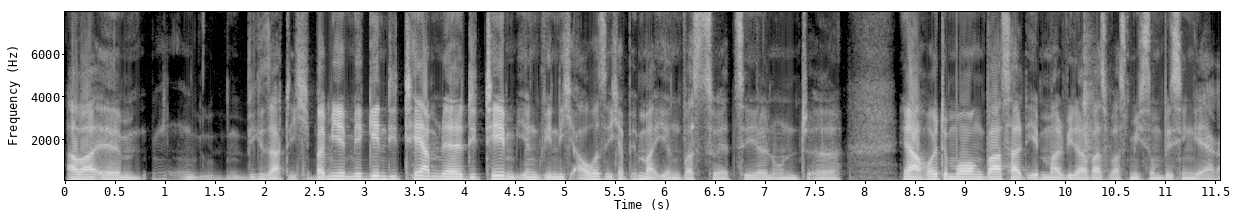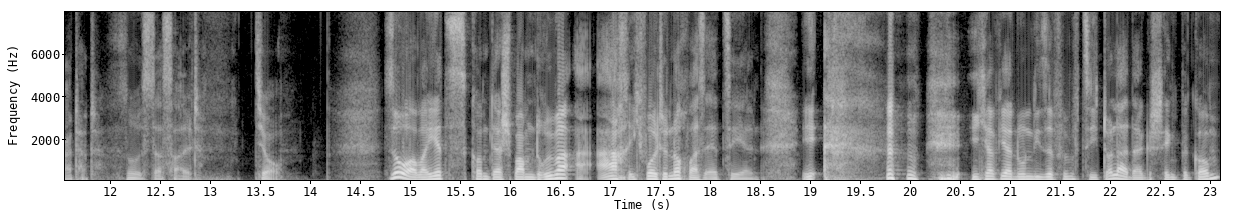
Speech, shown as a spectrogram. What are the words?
aber ähm, wie gesagt, ich, bei mir, mir gehen die, Term, äh, die Themen irgendwie nicht aus. Ich habe immer irgendwas zu erzählen und äh, ja, heute Morgen war es halt eben mal wieder was, was mich so ein bisschen geärgert hat. So ist das halt. Tja. So, aber jetzt kommt der Schwamm drüber. Ach, ich wollte noch was erzählen. ich habe ja nun diese 50 Dollar da geschenkt bekommen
